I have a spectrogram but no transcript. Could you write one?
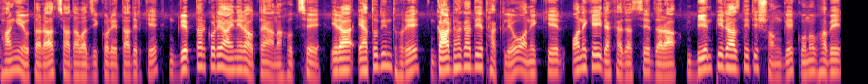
ভাঙিয়েও তারা চাঁদাবাজি করে তাদেরকে গ্রেপ্তার করে আইনের আওতায় আনা হচ্ছে। এরা এতদিন ধরে গা ঢাকা দিয়ে থাকলেও অনেকের, অনেকেই দেখা যাচ্ছে যারা বিএনপি রাজনীতির সঙ্গে কোনোভাবে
